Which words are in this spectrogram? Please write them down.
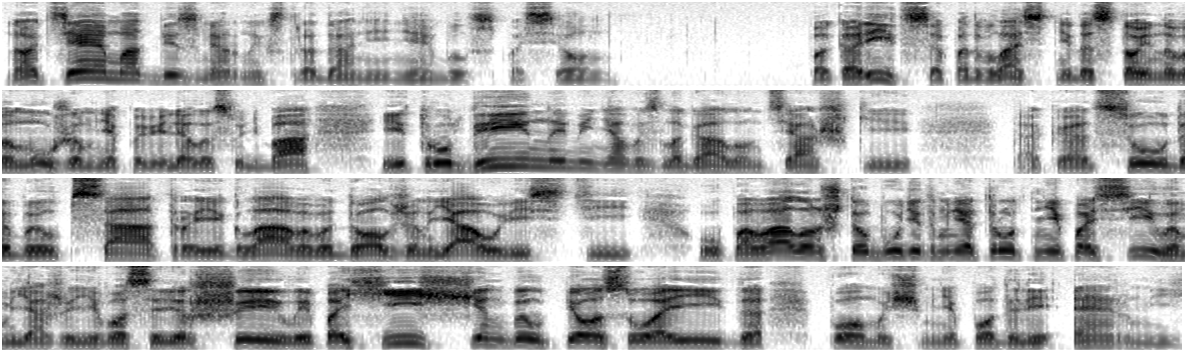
но тем от безмерных страданий не был спасен. Покориться под власть недостойного мужа мне повелела судьба, и труды на меня возлагал он тяжкие — так и отсюда был пса троеглавого должен я увести. Уповал он, что будет мне труд не по силам, я же его совершил, и похищен был пес у Аида. Помощь мне подали Эрмий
